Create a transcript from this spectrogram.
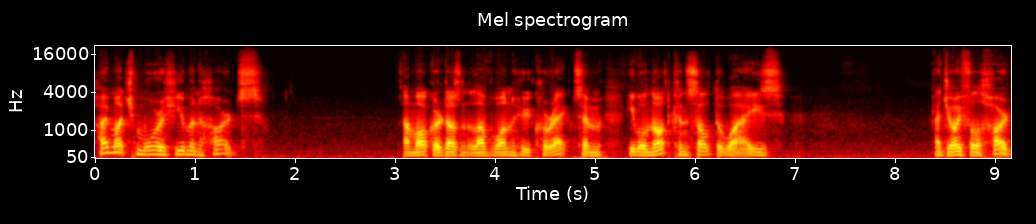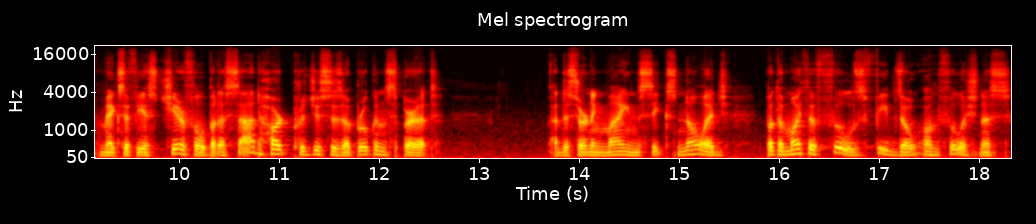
How much more human hearts? A mocker doesn't love one who corrects him. He will not consult the wise. A joyful heart makes a face cheerful, but a sad heart produces a broken spirit. A discerning mind seeks knowledge, but the mouth of fools feeds on foolishness.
